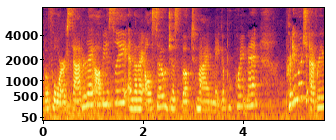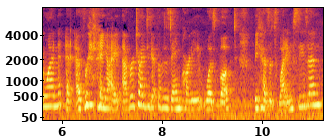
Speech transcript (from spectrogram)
before Saturday obviously and then I also just booked my makeup appointment pretty much everyone and everything I ever tried to get for this dang party was booked because it's wedding season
